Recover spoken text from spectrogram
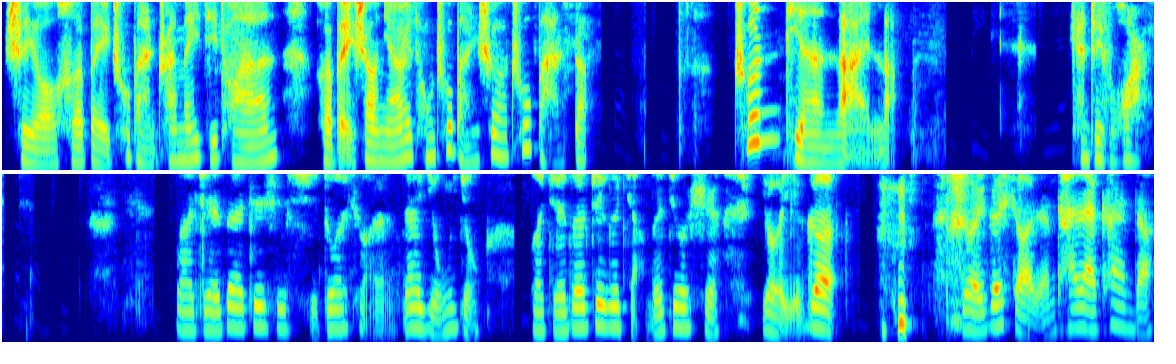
是由河北出版传媒集团、河北少年儿童出版社出版的。春天来了，看这幅画。我觉得这是许多小人在游泳。我觉得这个讲的就是有一个 有一个小人，他来看的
